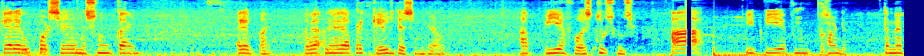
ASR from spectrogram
ક્યારે ઉપડશે અને શું કાંઈ? અરે ભાઈ હવે આપણે આપણે કેવી રીતે સમજાવું? આ પીએફ વસ્તુ શું છે? આ ઈપીએફનું ફંડ તમે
